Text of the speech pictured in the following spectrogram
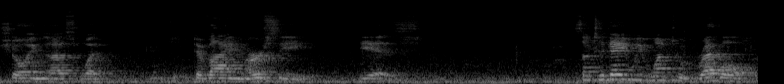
showing us what divine mercy is. So today we want to revel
